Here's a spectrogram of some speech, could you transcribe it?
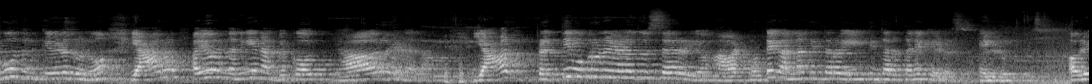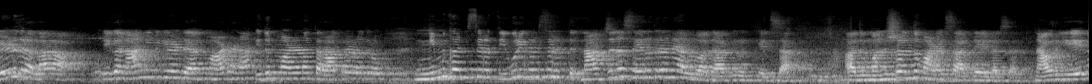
ಕನ್ನಡಿಗರಿಗೂ ಅದನ್ನು ಕೇಳಿದ್ರು ಯಾರು, ಅಯ್ಯೋ, ನನಗೇನಾಗಬೇಕು? ಯಾರು ಹೇಳಲ್ಲ. ಯಾರು ಪ್ರತಿಯೊಬ್ಬರು ಹೇಳೋದು, ಸರ್ ಹೊಟ್ಟೆಗೆ ಅನ್ನ ತಿಂತಾರೋ, ಏನು ತಿಂತಾರಂತಾನೆ ಕೇಳೋದು, ಎಲ್ರು. ಅವ್ರು ಹೇಳಿದ್ರಲ್ಲ, ಈಗ ನಾನು ನಿಮಗೆ ಹೇಳಿದೆ, ಅದು ಮಾಡೋಣ ಇದನ್ನ ಮಾಡೋಣ ಅಂತ ರಾತ್ರಿ ಹೇಳಿದ್ರು, ನಿಮ್ಗೆ ಅನ್ಸಿರುತ್ತೆ, ಇವ್ರಿಗೆ ಅನ್ಸಿರುತ್ತೆ. ನಾಲ್ಕು ಜನ ಸೇರಿದ್ರೇನೆ ಅಲ್ವಾ ಅದಾಗಿರೋದು ಕೆಲಸ? ಅದು ಮನುಷ್ಯರಂತೂ ಮಾಡಕ್ ಸಾಧ್ಯ ಇಲ್ಲ ಸರ್. ಅವ್ರಿಗೆ ಏನ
